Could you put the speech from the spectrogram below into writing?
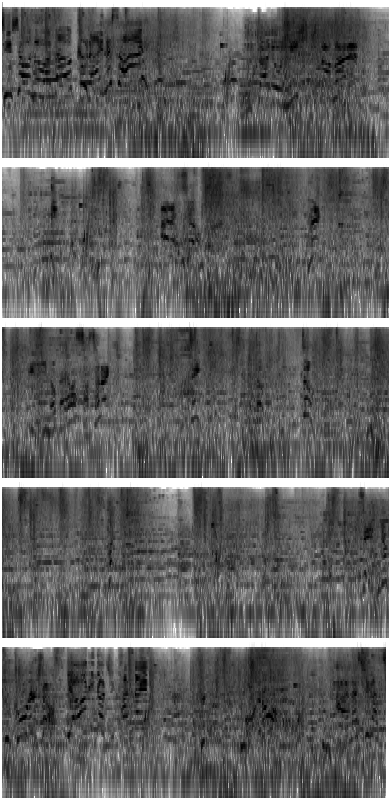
師匠の技を食らいなさい歌よにしたまれ嵐よはい言い逃れはさせないせいどど全力攻撃だ料理の時間だよ燃えろ話が通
